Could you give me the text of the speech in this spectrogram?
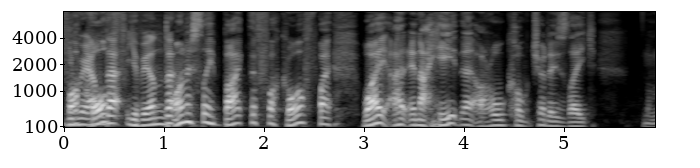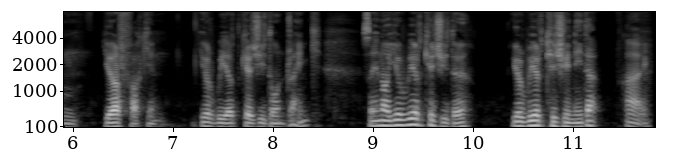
you've fuck earned off. it. You've earned it. Honestly, back the fuck off. Why? Why? And I hate that our whole culture is like, mm, you're fucking, you're weird because you don't drink. It's like no, you're weird because you do. You're weird because you need it. Aye,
